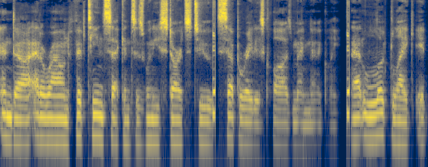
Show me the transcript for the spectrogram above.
And uh, at around 15 seconds is when he starts to separate his claws magnetically that looked like it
